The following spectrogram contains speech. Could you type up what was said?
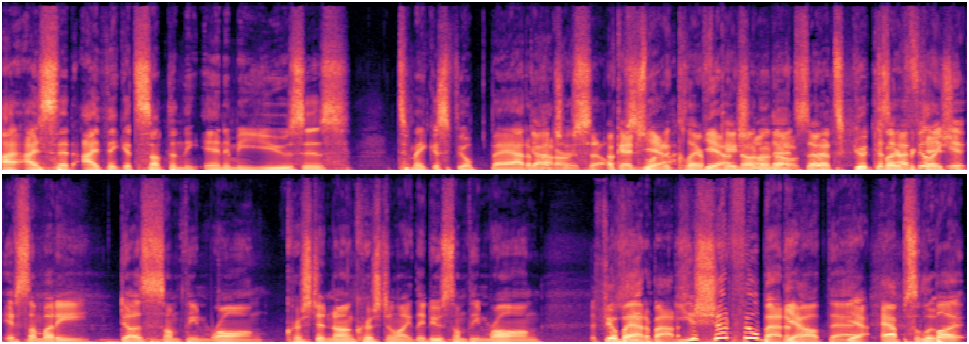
I, I said I think it's something the enemy uses to make us feel bad about ourselves. Okay, I just yeah. wanted clarification yeah, no, no, on no. that. So That's good 'cause I feel like if, if somebody does something wrong, Christian, non-Christian, like they do something wrong, I feel bad you- about it. You should feel bad yeah, about that. Yeah, absolutely. But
